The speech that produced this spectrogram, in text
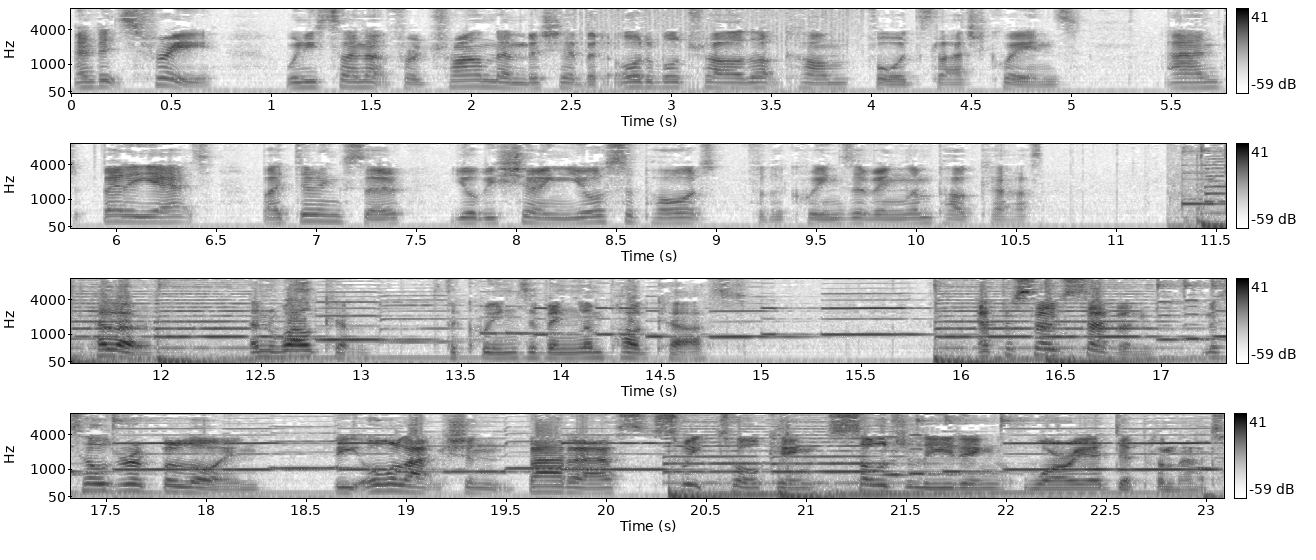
And it's free when you sign up for a trial membership at audibletrial.com forward slash queens. And, better yet, by doing so, you'll be showing your support for the Queens of England podcast. Hello, and welcome to the Queens of England podcast. Episode 7 Matilda of Boulogne, the all action, badass, sweet talking, soldier leading warrior diplomat.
